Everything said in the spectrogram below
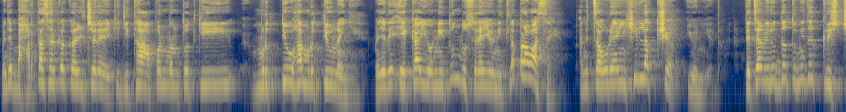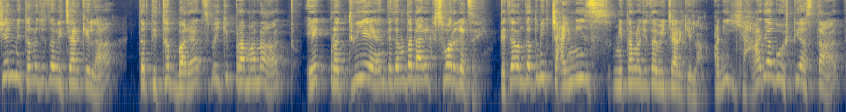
म्हणजे भारतासारखं कल्चर आहे की जिथं आपण म्हणतो की मृत्यू हा मृत्यू नाही आहे म्हणजे ते एका योनीतून दुसऱ्या योनीतला प्रवास आहे. आणि चौऱ्याऐंशी लक्ष योनी आहेत. त्याच्या विरुद्ध तुम्ही जर ख्रिश्चियन मिथॉलॉजीचा विचार केला तर तिथं बऱ्याचपैकी प्रमाणात एक पृथ्वी आहे आणि त्याच्यानंतर डायरेक्ट स्वर्गच आहे. त्याच्यानंतर तुम्ही चायनीज मिथॉलॉजीचा विचार केला आणि ह्या ज्या गोष्टी असतात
